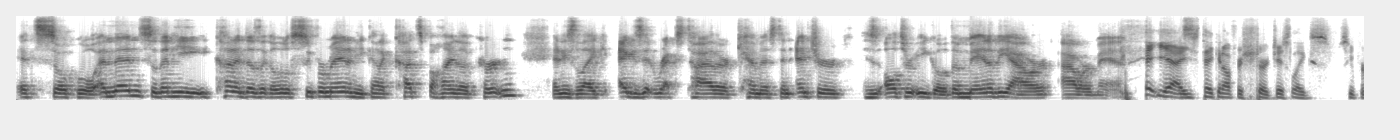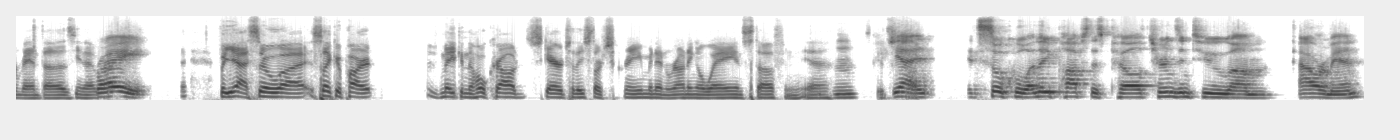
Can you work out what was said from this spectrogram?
It's so cool. And then, so then he, kind of does like a little Superman and he kind of cuts behind a curtain and he's like, exit Rex Tyler, chemist, and enter his alter ego, the man of the hour, Hourman. yeah, he's taking off his shirt just like Superman does, you know. Right. But yeah, so uh, Psycho Pirate is making the whole crowd scared, so they start screaming and running away and stuff. And yeah, Mhm. it's good Yeah. It's so cool. And then he pops this pill, turns into um, Hourman.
